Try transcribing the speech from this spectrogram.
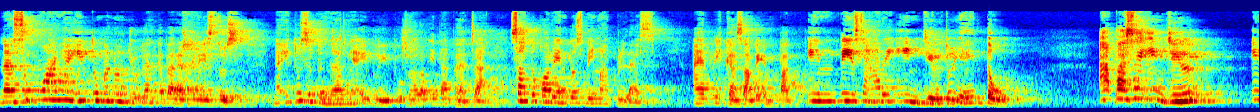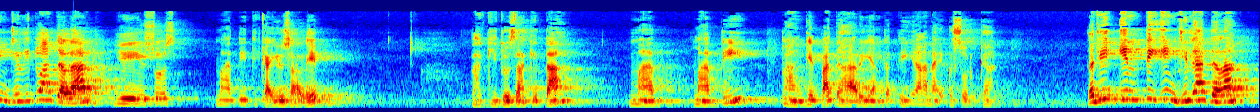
nah semuanya itu menunjukkan kepada Kristus nah itu sebenarnya ibu-ibu kalau kita baca 1 Korintus 15 ayat 3 sampai 4 inti sari Injil itu yaitu apa sih Injil? Injil itu adalah Yesus mati di kayu salib bagi dosa kita, mati, bangkit pada hari yang ketiga naik ke surga. Jadi inti Injil adalah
